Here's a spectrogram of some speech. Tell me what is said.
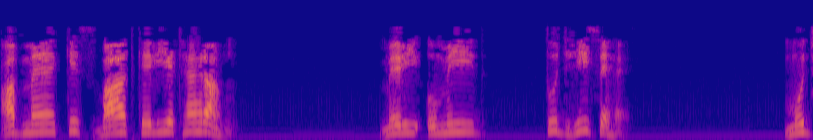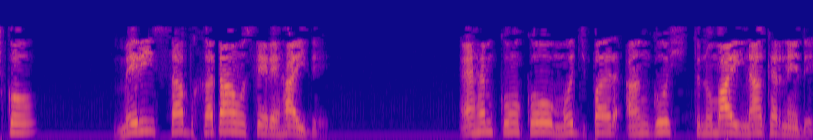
اب میں کس بات کے لیے ٹھہرا ہوں؟ میری امید تجھ ہی سے ہے۔ مجھ کو میری سب خطاؤں سے رہائی دے۔ اہم کو کو مجھ پر انگشت نمائی نہ کرنے دے۔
